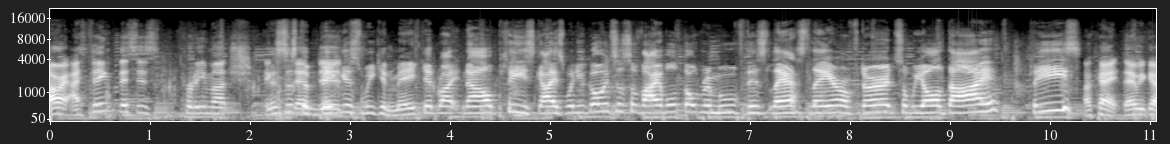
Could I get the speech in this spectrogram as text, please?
All right, I think this is pretty much This is the biggest we can make it right now. Please, guys, when you go into survival, don't remove this last layer of dirt so we all die. Please. Okay, there we go.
